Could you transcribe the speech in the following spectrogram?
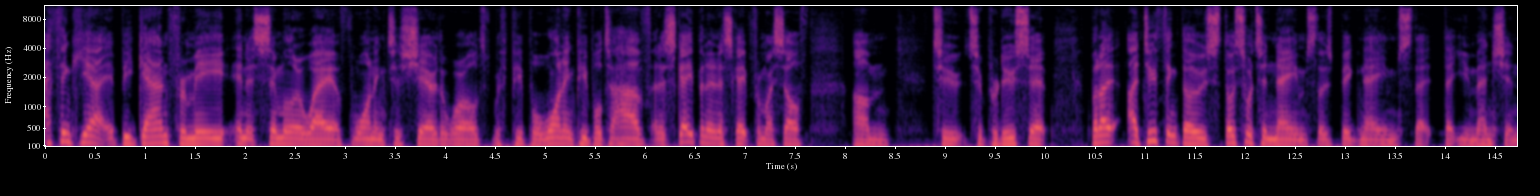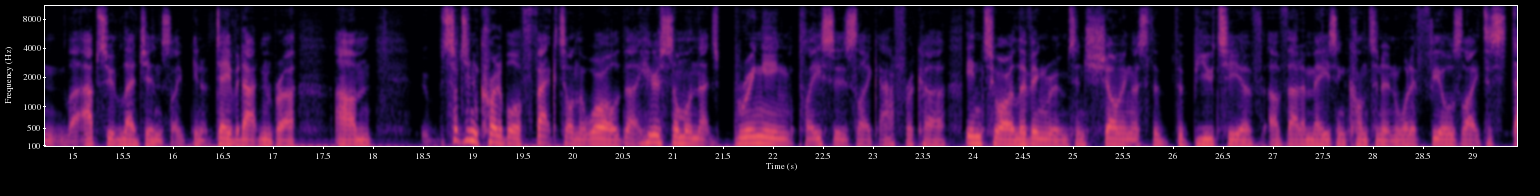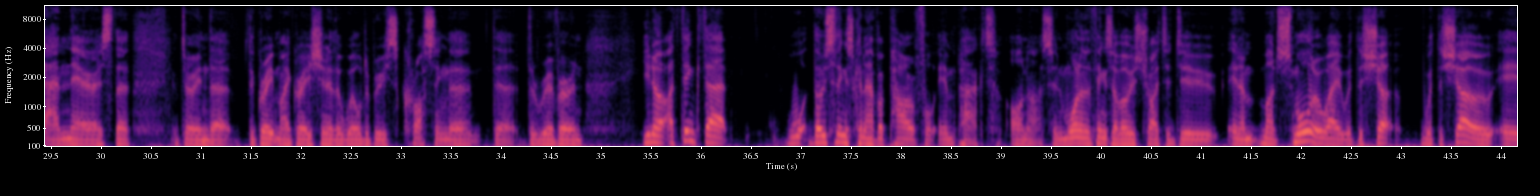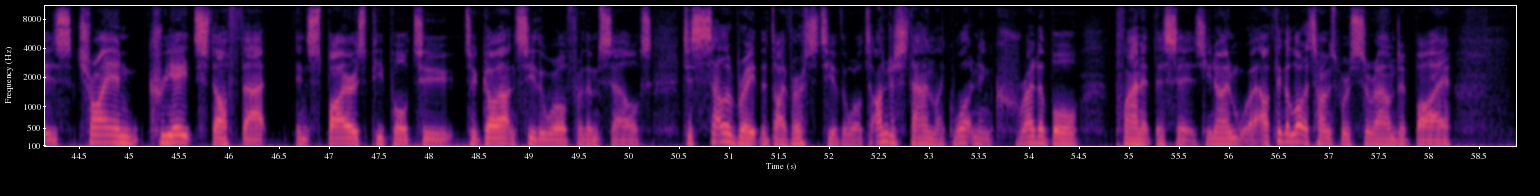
I think, yeah, it began for me in a similar way of wanting to share the world with people, wanting people to have an escape and an escape for myself um, to to produce it. But I, I do think those those sorts of names, those big names that that you mentioned, absolute legends like you know David Attenborough, um, such an incredible effect on the world. Uh, here's someone that's bringing places like Africa into our living rooms and showing us the, the beauty of, of that amazing continent and what it feels like to stand there as the during the, the Great Migration of the wildebeest crossing the, the, the river. And, you know, I think that what, those things can have a powerful impact on us. And one of the things I've always tried to do in a much smaller way with the show with the show is try and create stuff that inspires people to to go out and see the world for themselves, to celebrate the diversity of the world, to understand like what an incredible planet this is. You know, and I think a lot of times we're surrounded by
